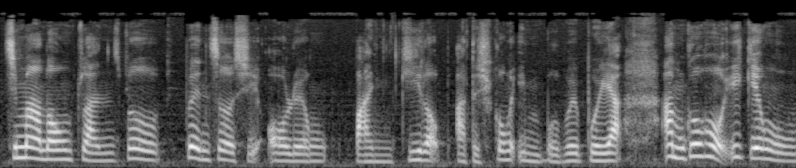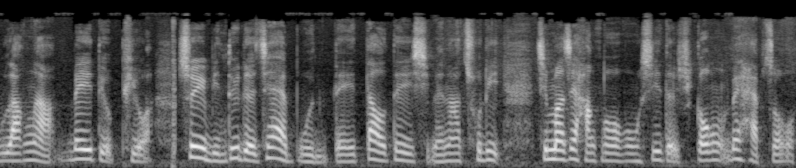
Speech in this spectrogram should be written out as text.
即马拢全部变做是乌龙班机咯，啊，就是讲因无要飞啊，啊，毋过吼已经有人啊买着票啊，所以面对着即个问题，到底是要哪处理？即马即航空公司就是讲要合作，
